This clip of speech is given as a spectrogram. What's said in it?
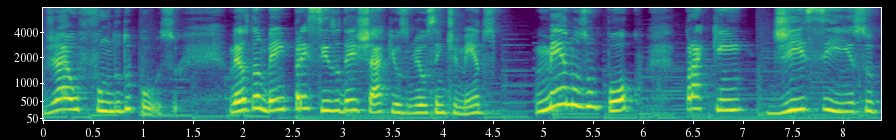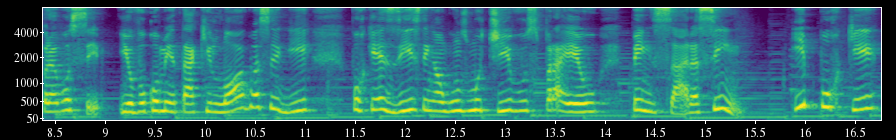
já é o fundo do poço. Mas eu também preciso deixar aqui os meus sentimentos menos um pouco para quem disse isso para você. E eu vou comentar aqui logo a seguir, porque existem alguns motivos para eu pensar assim. E por que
